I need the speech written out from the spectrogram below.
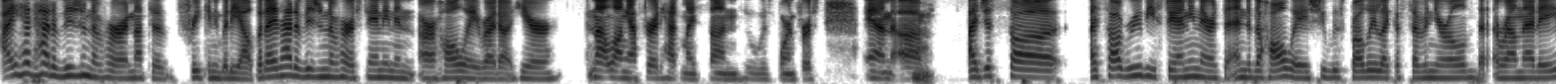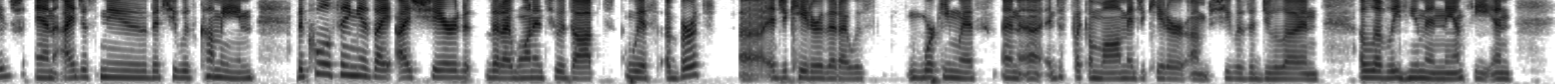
I had had a vision of her, not to freak anybody out, but I'd had a vision of her standing in our hallway right out here, not long after I'd had my son, who was born first, and um, mm. I just saw I saw Ruby standing there at the end of the hallway. She was probably like a seven year old around that age. And I just knew that she was coming. The cool thing is, I, I shared that I wanted to adopt with a birth uh, educator that I was working with and uh, just like a mom educator um, she was a doula and a lovely human nancy and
